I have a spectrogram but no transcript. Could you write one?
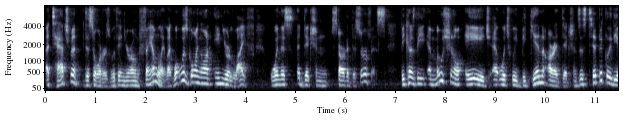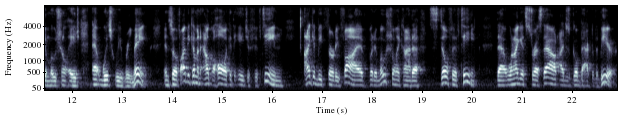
attachment disorders within your own family. Like, what was going on in your life when this addiction started to surface? Because the emotional age at which we begin our addictions is typically the emotional age at which we remain. And so, if I become an alcoholic at the age of 15, I could be 35, but emotionally kind of still 15. That when I get stressed out, I just go back to the beer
